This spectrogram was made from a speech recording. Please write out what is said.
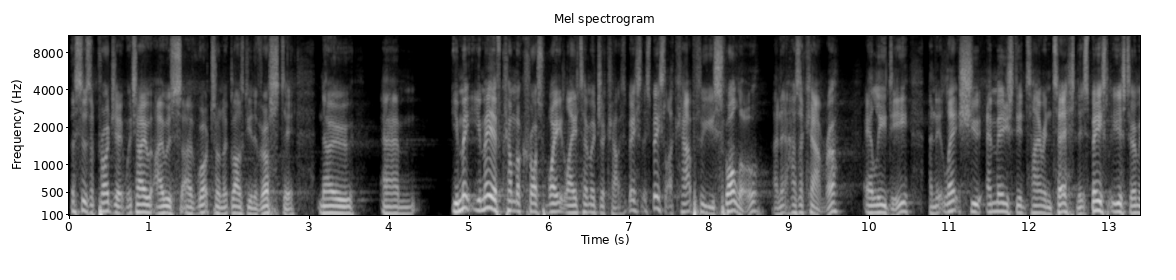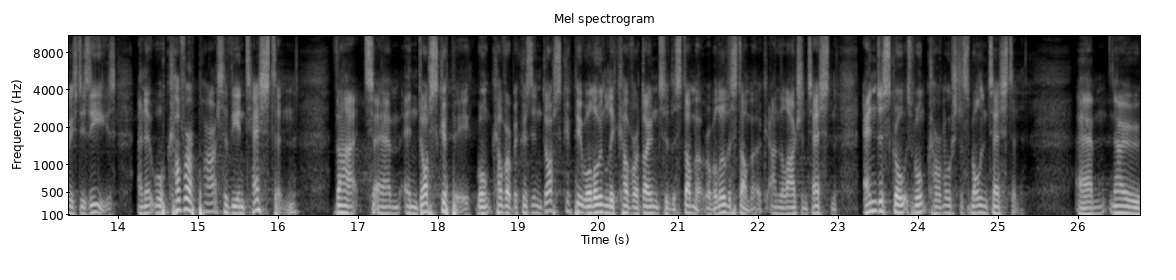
this is a project which I, I was, I've worked on at Glasgow University. Now, um, you, may, you may have come across white light imager capsule. It's basically, it's basically a capsule you swallow, and it has a camera, LED, and it lets you image the entire intestine. It's basically used to image disease, and it will cover parts of the intestine that um, endoscopy won't cover, because endoscopy will only cover down to the stomach, or below the stomach, and the large intestine. Endoscopes won't cover most of the small intestine. Um, now,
